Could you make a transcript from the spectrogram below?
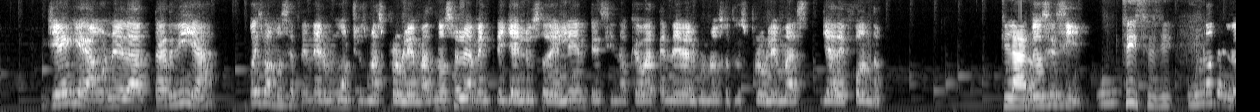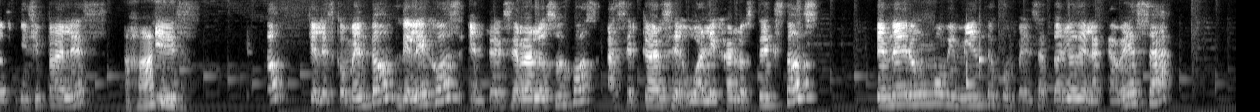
llegue a una edad tardía, pues vamos a tener muchos más problemas, no solamente ya el uso de lentes, sino que va a tener algunos otros problemas ya de fondo. Claro. Entonces sí, sí, sí, sí. uno de los principales es esto que les comento, de lejos, entre cerrar los ojos, acercarse o alejar los textos, tener un movimiento compensatorio de la cabeza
